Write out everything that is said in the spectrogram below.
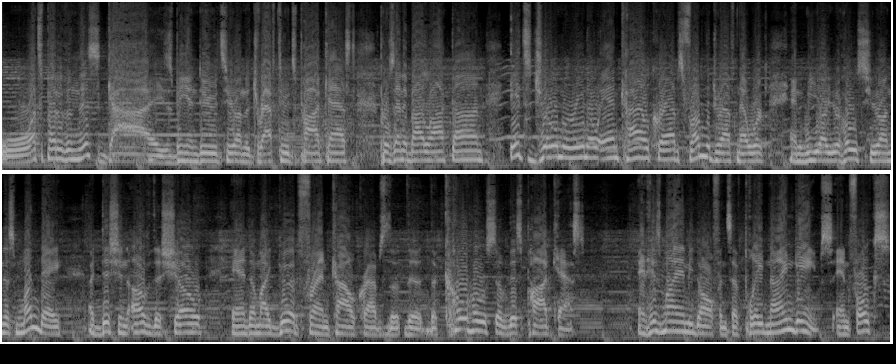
What's better than this, guys? Being dudes here on the Draft Dudes podcast, presented by Locked On. It's Joe Marino and Kyle Crabbs from the Draft Network, and we are your hosts here on this Monday edition of the show. And uh, my good friend Kyle Crabbs, the, the, the co host of this podcast, and his Miami Dolphins have played nine games. And folks,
